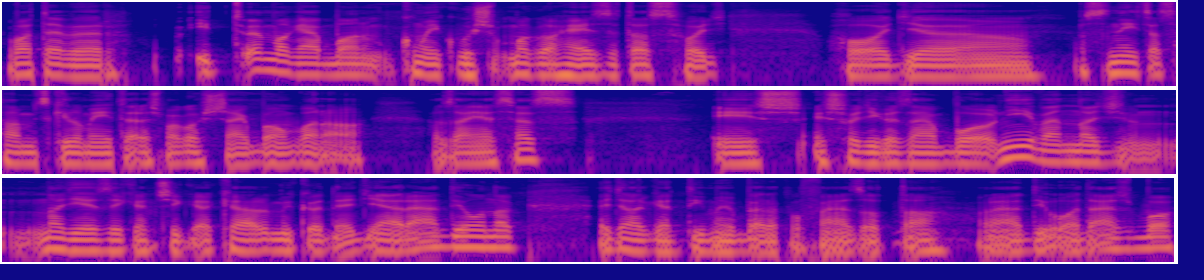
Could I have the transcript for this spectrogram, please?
whatever. Itt önmagában komikus maga a helyzet az, hogy hogy uh, az 430 kilométeres magasságban van a, az ISS, és, és hogy igazából nyilván nagy, nagy érzékenységgel kell működni egy ilyen rádiónak, egy argentin meg belepofázott a rádióadásba,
